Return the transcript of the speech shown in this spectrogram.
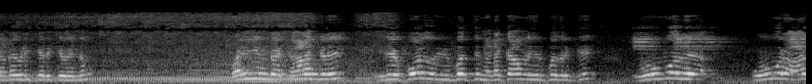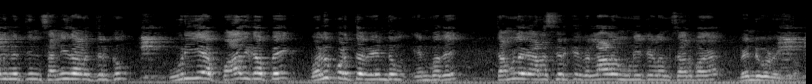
நடவடிக்கை எடுக்க வேண்டும். வருகின்ற காலங்களில் இதே போல் ஒரு விபத்து நடக்காமல் இருப்பதற்கு ஒவ்வொரு ஒவ்வொரு ஆதீனத்தின் சன்னிதானத்திற்கும் உரிய பாதுகாப்பை வலுப்படுத்த வேண்டும் என்பதை தமிழக அரசிற்கு வெள்ளாள முன்னேற்றங்களும் சார்பாக வேண்டுகோள் வைக்கிறோம்.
